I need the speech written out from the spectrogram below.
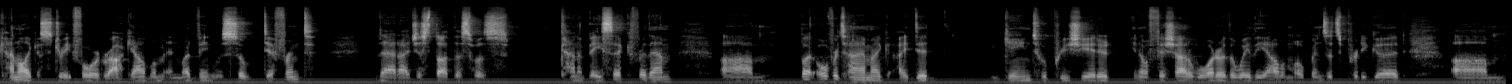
kind of like a straightforward rock album, and Mudvayne was so different that I just thought this was kind of basic for them. Um, but over time, I, I, did gain to appreciate it. You know, Fish Out of Water, the way the album opens, it's pretty good. Um,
